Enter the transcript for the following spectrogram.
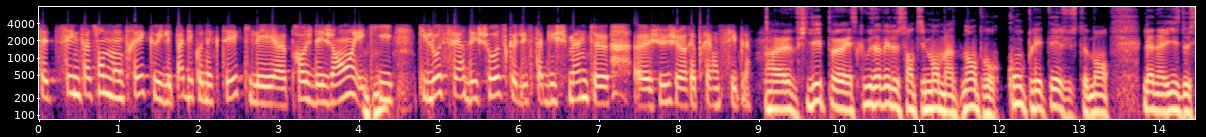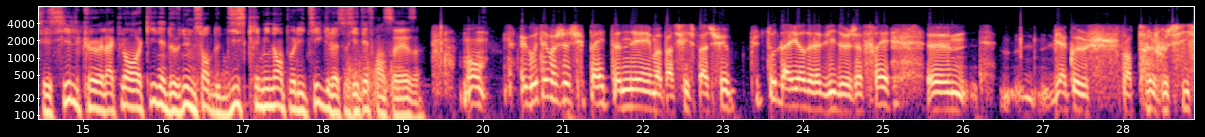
c'est une façon de montrer qu'il n'est pas déconnecté, qu'il est proche des gens et mhm. qu'il ose faire des choses que l'establishment juge répréhensibles. Philippe est-ce que vous avez le sentiment maintenant, pour compléter justement l'analyse de Cécile, que la chloroquine est devenue une sorte de discriminant politique de la société française? Bon, écoutez, moi je ne suis pas étonné, moi, par ce qui se passe. Je suis plutôt d'ailleurs de la vie de Jaffré, euh, bien que je partage aussi.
